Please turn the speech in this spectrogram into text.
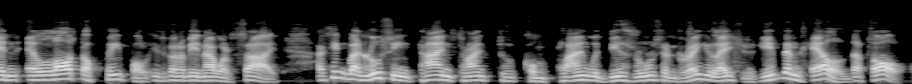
and a lot of people is going to be in our side. I think we're losing time trying to comply with these rules and regulations. Give them hell. That's all.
